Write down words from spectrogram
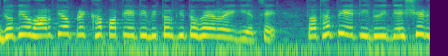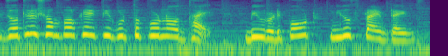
যদিও ভারতীয় প্রেক্ষাপটে এটি বিতর্কিত হয়ে রয়ে গিয়েছে, তথাপি এটি দুই দেশের জটিল সম্পর্কের একটি গুরুত্বপূর্ণ অধ্যায়। Bureau report, news prime times.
